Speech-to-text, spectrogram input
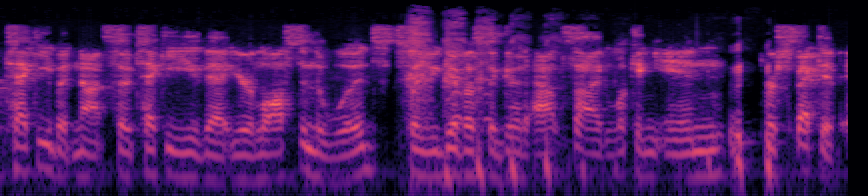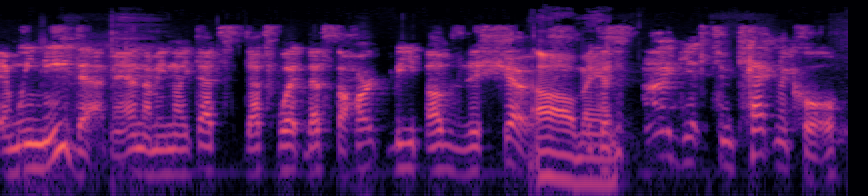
techie but not so techie that you're lost in the woods so you give us a good outside looking in perspective and we need that man i mean like that's that's what that's the heartbeat of this show oh man because i get too technical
